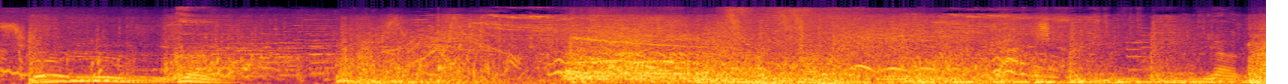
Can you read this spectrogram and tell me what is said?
それで いや、ごめん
